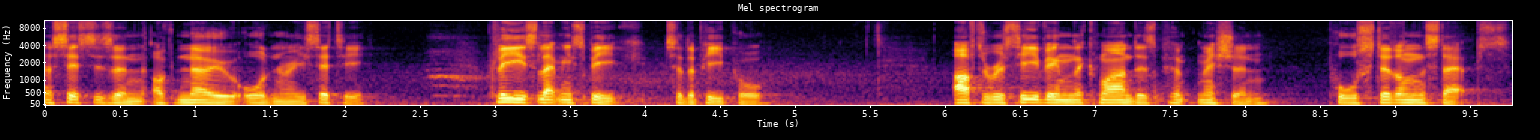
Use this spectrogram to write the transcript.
a citizen of no ordinary city. Please let me speak to the people. After receiving the commander's permission, Paul stood on the steps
